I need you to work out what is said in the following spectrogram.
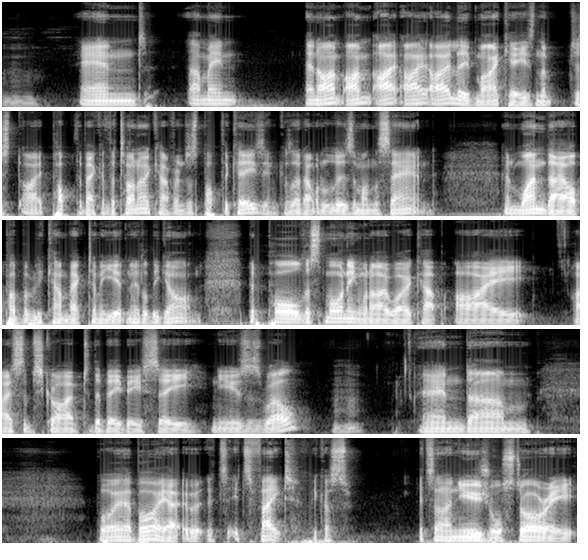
Mm. And I mean, and I'm I'm I, I, I leave my keys and the, just I pop the back of the tonneau cover and just pop the keys in because I don't want to lose them on the sand. And one day I'll probably come back to me and it'll be gone. But Paul, this morning when I woke up, I I subscribed to the BBC News as well. Mm-hmm. And um, boy, oh boy, it's it's fate because it's an unusual story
